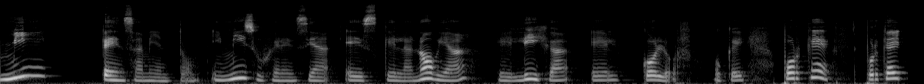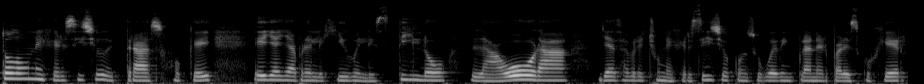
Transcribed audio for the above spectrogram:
mi pensamiento y mi sugerencia es que la novia elija el color, ¿ok? ¿Por qué? Porque hay todo un ejercicio detrás, ¿ok? Ella ya habrá elegido el estilo, la hora, ya se habrá hecho un ejercicio con su wedding planner para escoger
